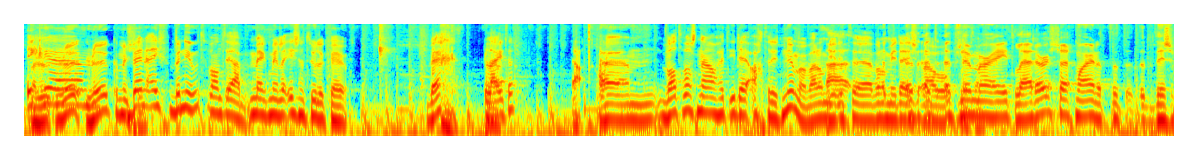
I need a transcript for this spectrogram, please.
Ik eh, ben even benieuwd. Want ja, Mac Miller is natuurlijk eh, weg, pleiten. Ehm, wat was nou het idee achter dit nummer? Waarom, je, Nou, dit, eh, waarom je deze het, het, het opzetten? nummer heet Ladders, zeg maar. Het, het, het is,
